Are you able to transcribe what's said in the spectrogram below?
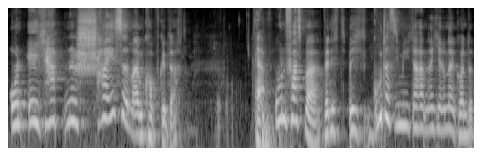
und ich habe eine Scheiße in meinem Kopf gedacht. Ja. Unfassbar. Wenn ich, ich, gut, dass ich mich daran nicht erinnern konnte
